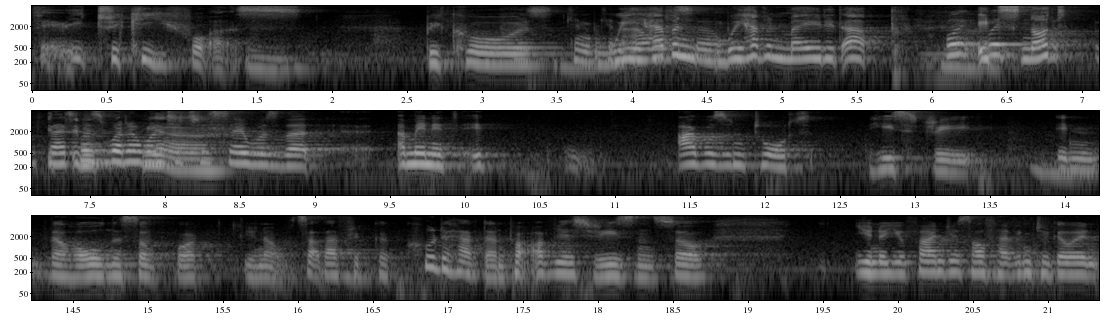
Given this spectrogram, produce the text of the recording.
very tricky for us mm. because can, can we, haven't, we haven't made it up. Well, it's not. That was what I wanted yeah. to say was that, I mean, it, it, I wasn't taught history in the wholeness of what you know South Africa could have done for obvious reasons. So, you know, you find yourself having to go and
